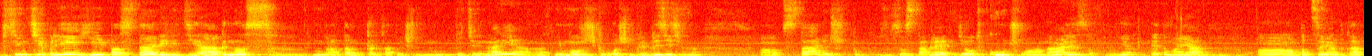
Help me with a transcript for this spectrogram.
в сентябре ей поставили диагноз ну, правда, там, как обычно, ну, ветеринария, она немножечко очень приблизительно э, ставит, что заставляет делать кучу анализов. Мне, это моя э, пациентка,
